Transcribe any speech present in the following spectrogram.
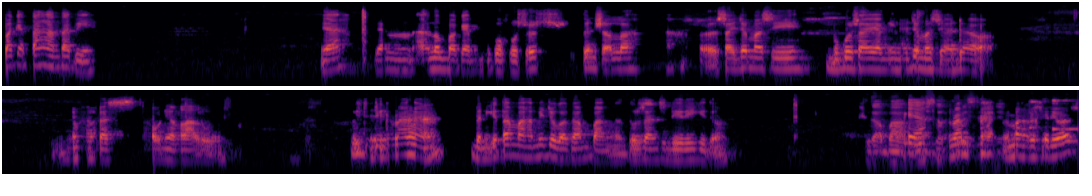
pakai tangan tapi. Ya dan antum pakai buku khusus itu insya Allah eh, saya aja masih buku saya yang ini aja masih ada 15 tahun yang lalu. Ini jadi kenangan dan kita memahami juga gampang tulisan sendiri gitu. Nggak Oke ya bagus. Ustaz, memang, memang harus serius.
